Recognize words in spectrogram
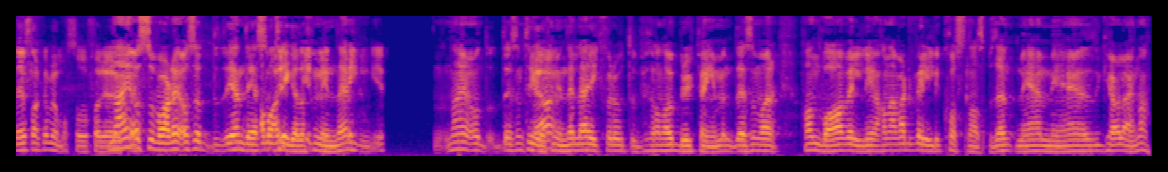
Det snakka vi om også forrige Nei, og så var det altså, igjen det som trigga det for min del. penger. Nei, og det som trigga Ja. for min del, det er ikke for å Han har jo brukt penger, men det som var Han var veldig Han har vært veldig kostnadsbestemt med, med Carolina.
